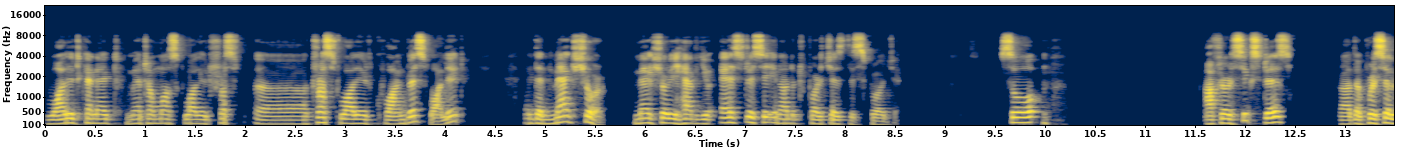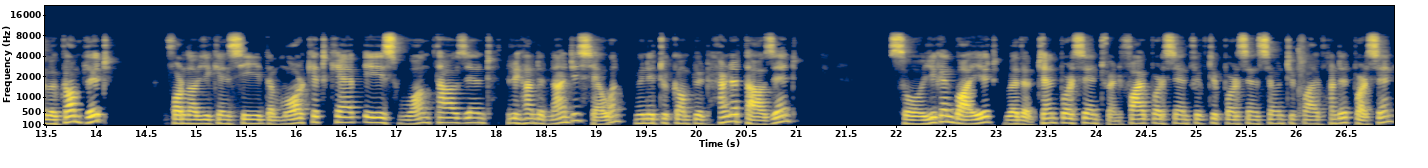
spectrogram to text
Wallet Connect, MetaMask Wallet, Trust, uh, Trust Wallet, Coinbase Wallet, and then make sure, make sure you have your SDC in order to purchase this project. So after six days, uh, the pre-sale will complete. For now, you can see the market cap is 1,397. We need to complete 100,000 so you can buy it whether 10%, 25%, 50%, 75, 100%.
